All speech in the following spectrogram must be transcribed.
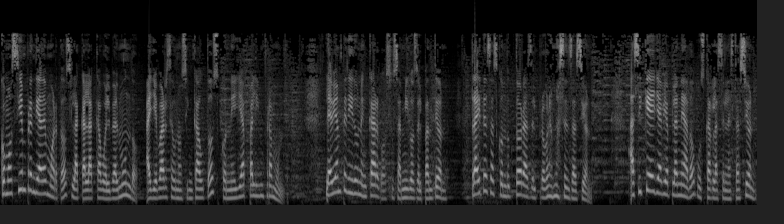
Como siempre en Día de Muertos, la calaca vuelve al mundo, a llevarse a unos incautos con ella para el inframundo. Le habían pedido un encargo sus amigos del Panteón. Tráete esas conductoras del programa Sensación. Así que ella había planeado buscarlas en la estación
